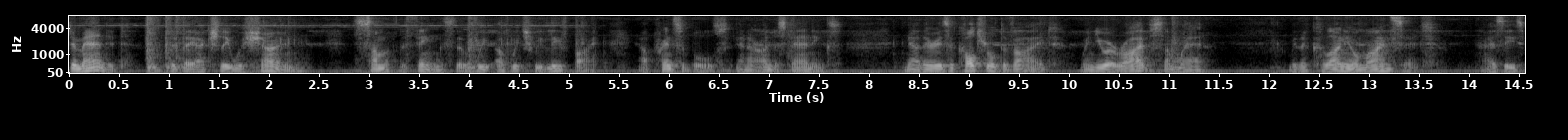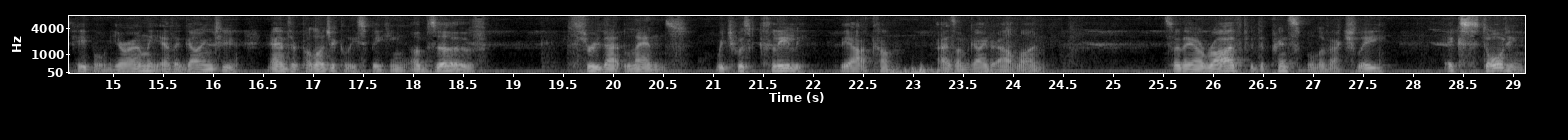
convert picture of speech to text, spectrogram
demanded that they actually were shown some of the things that we, of which we live by, our principles and our understandings. Now, there is a cultural divide. When you arrive somewhere with a colonial mindset, as these people, you're only ever going to, anthropologically speaking, observe through that lens, which was clearly the outcome, as I'm going to outline. So they arrived with the principle of actually extorting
